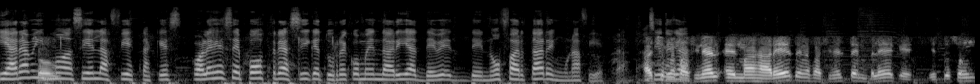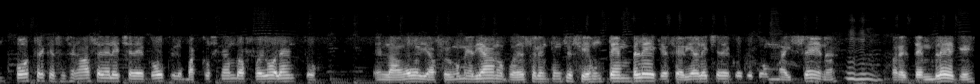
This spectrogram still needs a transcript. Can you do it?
Y ahora mismo So- así en las fiestas, ¿qué es, ¿cuál es ese postre así que tú recomendarías debe de no faltar en una fiesta? Así me fascina el, el majarete, me fascina el tembleque. Y estos son postres que se hacen a base de leche de coco y los vas cocinando a fuego lento en la olla, a fuego mediano. Puede ser entonces, si es un tembleque, sería leche de coco con maicena. para el tembleque.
